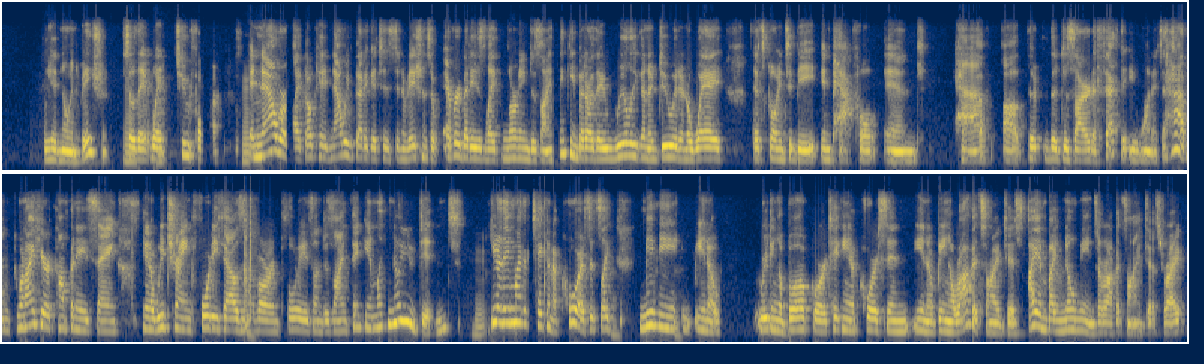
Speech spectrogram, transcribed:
we had no innovation. So mm-hmm. they went too far. Mm-hmm. And now we're like, okay, now we've got to get to this innovation. So everybody's like learning design thinking, but are they really going to do it in a way that's going to be impactful and have uh, the, the desired effect that you want it to have. When I hear companies saying, you know, we trained 40,000 of our employees on design thinking, I'm like, no, you didn't. Mm-hmm. You know, they might have taken a course. It's like me, me, you know, reading a book or taking a course in you know being a rocket scientist i am by no means a rocket scientist right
